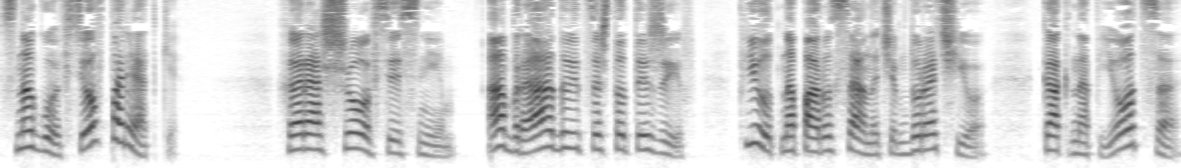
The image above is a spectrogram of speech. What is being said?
С ногой все в порядке? Хорошо все с ним. Обрадуется, что ты жив. Пьют на пару с Санычем дурачье. Как напьется,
